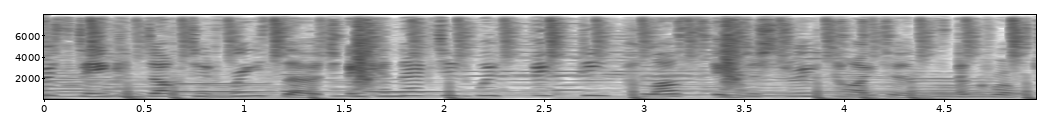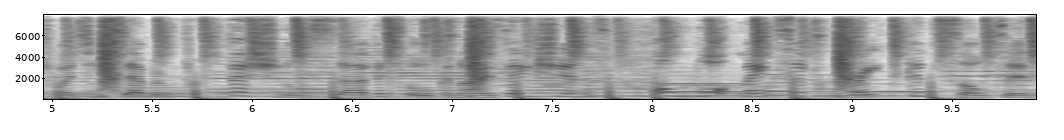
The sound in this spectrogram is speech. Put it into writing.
Christy conducted research and connected with 50 plus industry titans across 27 professional service organizations on what makes a great consultant.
